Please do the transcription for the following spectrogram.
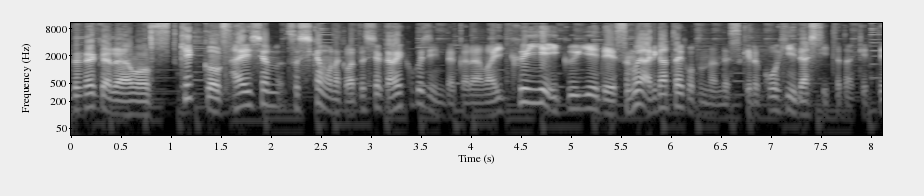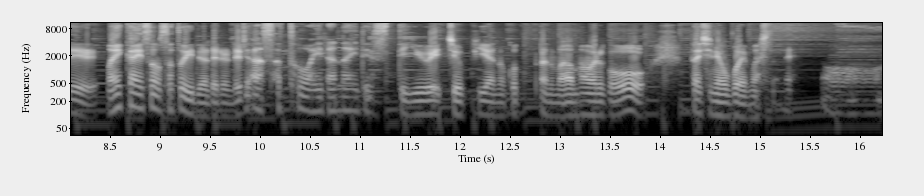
だからもう結構最初のそうしかもなんか私は外国人だから、まあ、行く家行く家ですごいありがたいことなんですけどコーヒー出していただけて毎回その砂糖入れられるんであ砂糖はいらないですっていうエチオピアのこあのマーマル語を最初に覚えましたねあ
